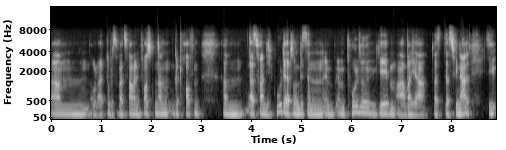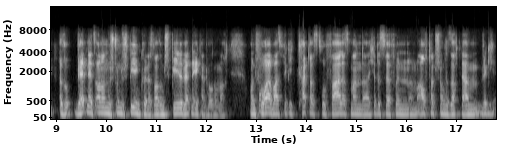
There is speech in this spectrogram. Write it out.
ähm, oder hat, glaube ich, sogar zweimal den Pfosten dann getroffen. Ähm, ja. Das fand ich gut. Er hat so ein bisschen Impulse gegeben, aber ja, das, das Finale, sie, also wir hätten jetzt auch noch eine Stunde spielen können. Das war so ein Spiel, wir hätten eh kein Tor gemacht. Und ja. vorher war es wirklich katastrophal, dass man da, ich hatte es ja vorhin im Auftakt schon gesagt, wir haben wirklich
